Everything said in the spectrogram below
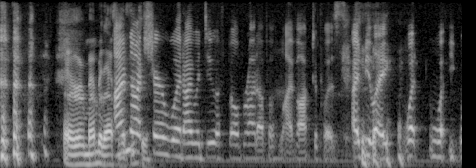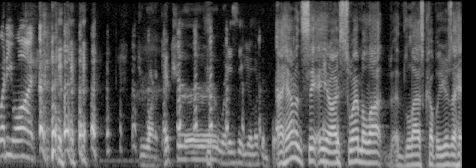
I remember that. I'm not sure what I would do if Bill brought up a live octopus. I'd be like, "What? What? What do you want?" Do you want a picture? what is it you're looking for? I haven't seen, you know, I swam a lot the last couple of years. I,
